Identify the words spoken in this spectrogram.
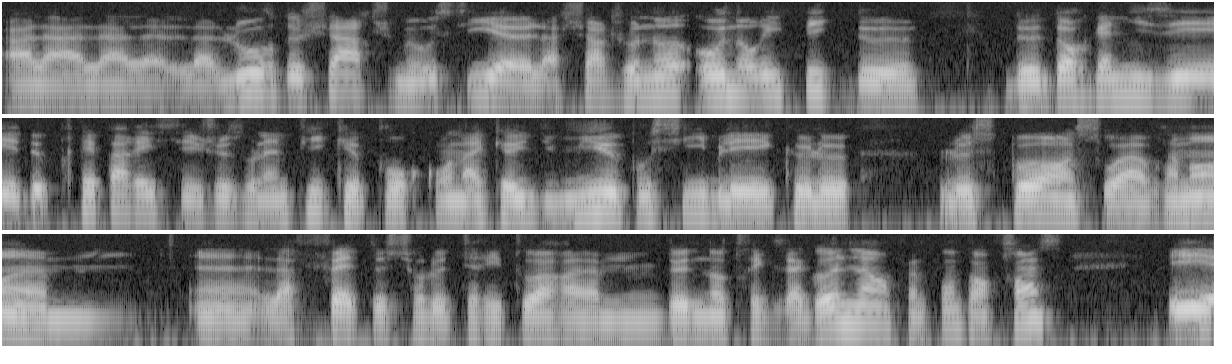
la, lourde charge, mais aussi euh, la charge hono- honorifique de d'organiser et de préparer ces Jeux olympiques pour qu'on accueille du mieux possible et que le, le sport soit vraiment un- la fête sur le territoire euh, de notre hexagone, là, en fin de compte, en France. Et,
